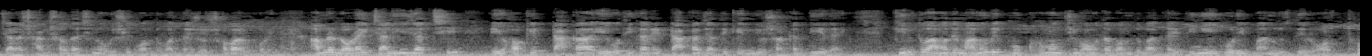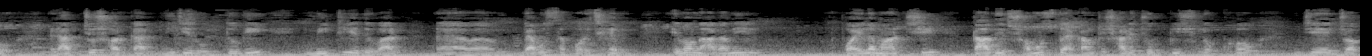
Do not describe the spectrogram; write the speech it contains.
যারা সাংসদ আছেন, অভিষেক বন্দ্যোপাধ্যায় সহ সবার উপরে। আমরা লড়াই চালিয়ে যাচ্ছি। এই হকের টাকা, এই অধিকারের টাকা যাতে কেন্দ্রীয় সরকার দিয়ে দেয়। কিন্তু আমাদের মানবিক মুখ্যমন্ত্রী মমতা বন্দ্যোপাধ্যায়, তিনি এই গরিব মানুষদের অর্থ রাজ্য সরকার নিজের উদ্যোগেই মিটিয়ে দেওয়ার ব্যবস্থা করেছেন। এবং আগামী পয়লা মার্চই তাদের সমস্ত অ্যাকাউন্টে সাড়ে চব্বিশ লক্ষ যে জব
